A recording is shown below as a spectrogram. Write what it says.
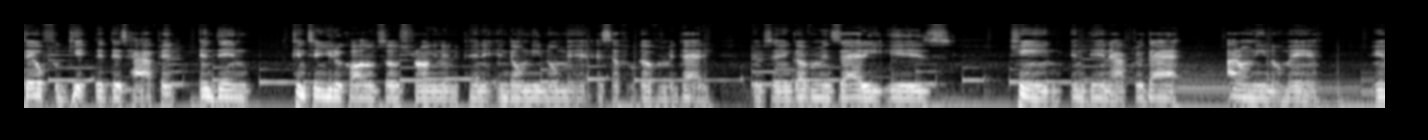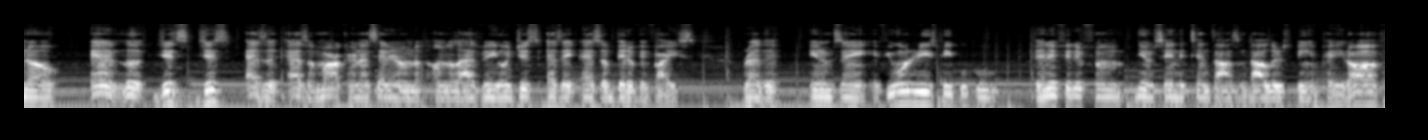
they'll forget that this happened and then continue to call themselves strong and independent and don't need no man except for government daddy. You know what I'm saying? Government daddy is king, and then after that, I don't need no man. You know, and look, just just as a as a marker, and I said it on the on the last video, just as a as a bit of advice, rather, you know what I'm saying? If you're one of these people who benefited from, you know what I'm saying, the ten thousand dollars being paid off,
